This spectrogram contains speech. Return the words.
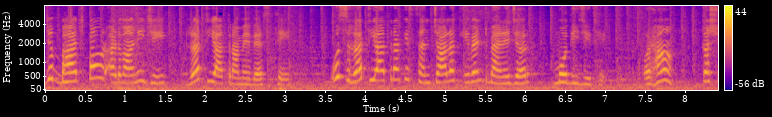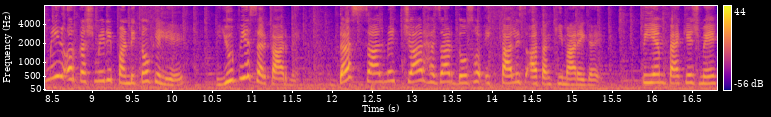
जब भाजपा और अडवाणी जी रथ यात्रा में व्यस्त थे, उस रथ यात्रा के संचालक इवेंट मैनेजर मोदी जी थे। और हाँ कश्मीर और कश्मीरी पंडितों के लिए यूपीए सरकार में 10 साल में 4,241 आतंकी मारे गए। पीएम पैकेज में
